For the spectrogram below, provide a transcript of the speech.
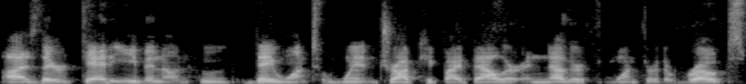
uh, as they are dead even on who they want to win. Drop kick by Balor, another one through the ropes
